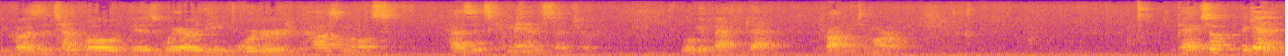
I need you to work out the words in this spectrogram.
Because the temple is where the ordered cosmos has its command center. We'll get back to that probably tomorrow. Okay, so again,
